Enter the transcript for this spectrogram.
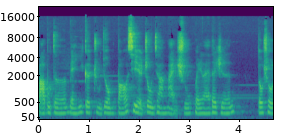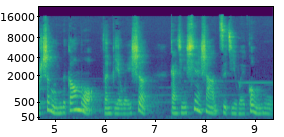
巴不得每一个主用宝血重价买赎回来的人，都受圣灵的膏抹，分别为圣。甘心献上自己为供物，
